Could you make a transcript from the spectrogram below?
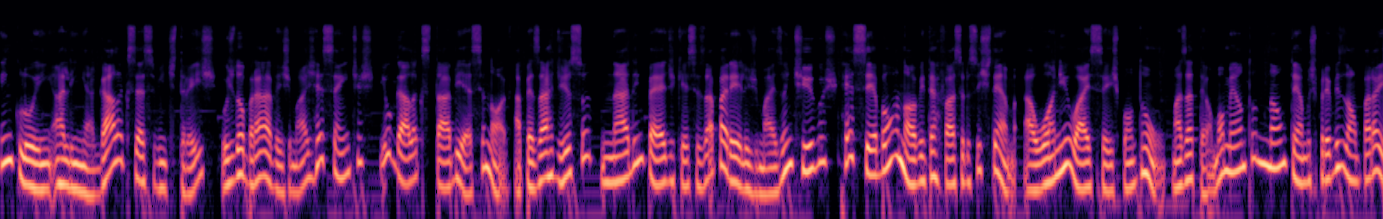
incluem a linha Galaxy S23, os dobráveis mais recentes e o Galaxy Tab S9. Apesar disso, nada impede que esses aparelhos mais antigos recebam a nova interface do sistema, a One UI 6.1, mas até o momento não temos previsão para isso.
